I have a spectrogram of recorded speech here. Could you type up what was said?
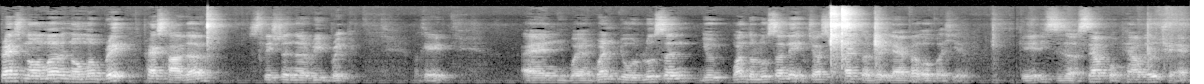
Press normal, normal brake. Press harder, stationary brake. Okay. And when, when you loosen, you want to loosen it, just press the brake lever over here. Okay, this is a self-propelled wheelchair.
